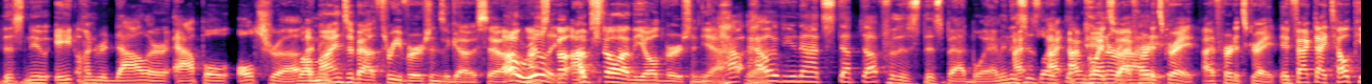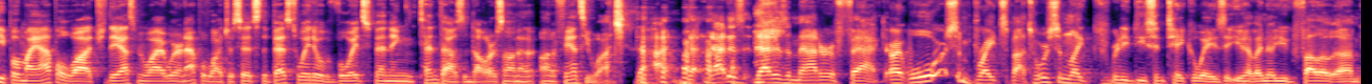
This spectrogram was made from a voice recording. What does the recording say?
This new eight hundred dollar Apple Ultra. Well, I mine's mean, about three versions ago. So oh, really? I'm still, I'm still on the old version. Yeah. How, yeah. how have you not stepped up for this this bad boy? I mean, this I, is like I, am going to. I've heard it's great. I've heard it's great. In fact, I tell people my Apple Watch. They ask me why I wear an Apple Watch. I said it's the best way to avoid spending ten thousand dollars on a on a fancy watch. that, that, that is that is a matter of fact. All right. Well, what were some bright spots? What were some like pretty decent takeaways that you have? I know you follow, um,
